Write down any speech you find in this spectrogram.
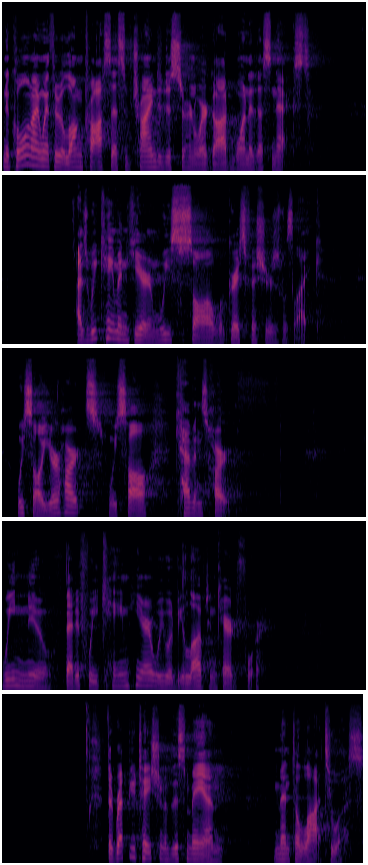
Nicole and I went through a long process of trying to discern where God wanted us next. As we came in here and we saw what Grace Fishers was like, we saw your hearts, we saw Kevin's heart. We knew that if we came here, we would be loved and cared for. The reputation of this man meant a lot to us,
